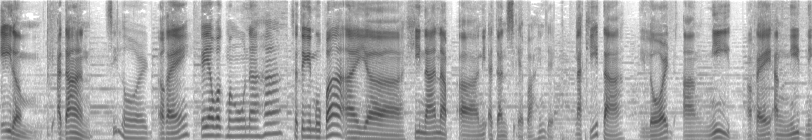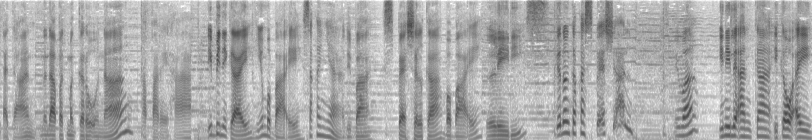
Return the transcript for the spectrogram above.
Adam, kay Adan? Si Lord. Okay? Kaya wag manguna ha. Sa tingin mo ba ay uh, hinanap uh, ni Adan si Eva? Hindi. Nakita ni Lord ang need. Okay? Ang need ni Adan na dapat magkaroon ng kapareha. Ibinigay yung babae sa kanya. Di ba? Special ka, babae. Ladies, ganun ka ka-special. Di ba? Inilaan ka, ikaw ay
